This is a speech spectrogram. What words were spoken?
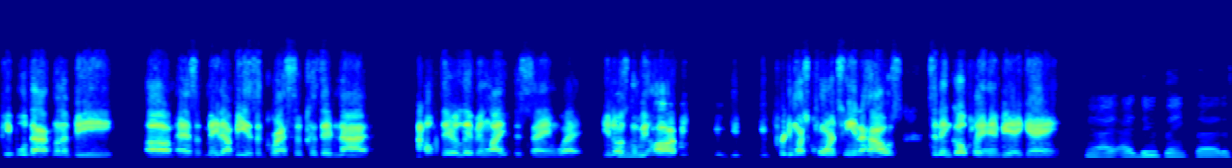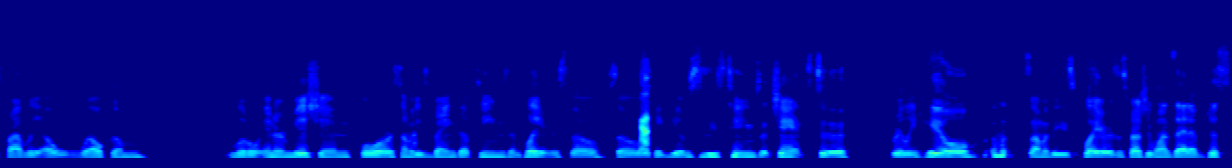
People not going to be um, as may not be as aggressive because they're not out there living life the same way. You know, it's mm-hmm. going to be hard. You, you, you, pretty much quarantine in the house to then go play an NBA game. Yeah, I, I do think that it's probably a welcome little intermission for some of these banged up teams and players though so like it gives these teams a chance to really heal some of these players especially ones that have just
